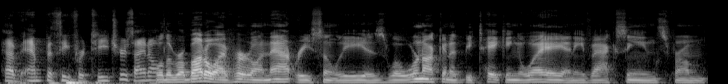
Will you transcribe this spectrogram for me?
have empathy for teachers. I don't. Well, the rebuttal I've heard on that recently is, well, we're not going to be taking away any vaccines from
